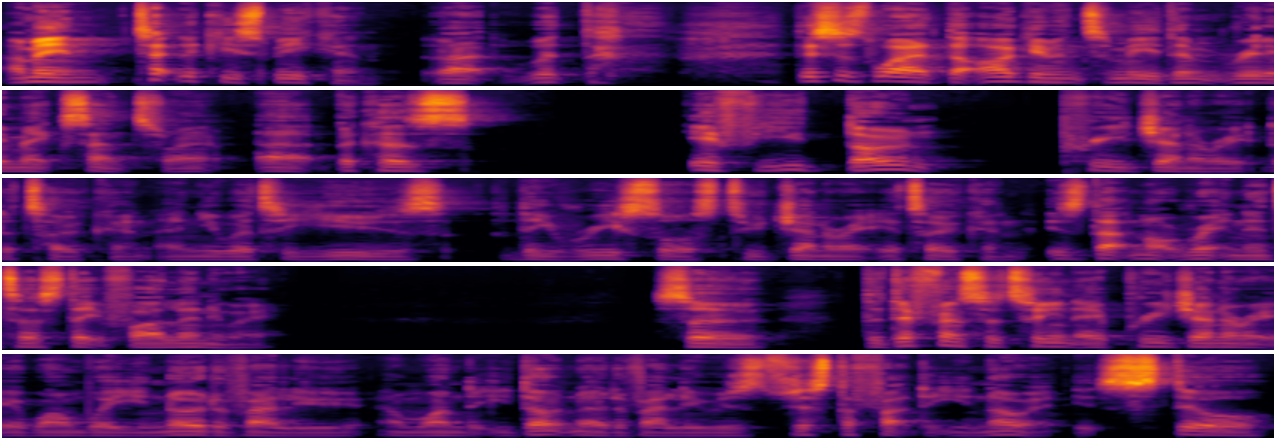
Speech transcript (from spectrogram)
I mean, technically speaking, right, with this is why the argument to me didn't really make sense, right? Uh, because if you don't pre-generate the token and you were to use the resource to generate a token, is that not written into a state file anyway? So the difference between a pre-generated one where you know the value and one that you don't know the value is just the fact that you know it. It's still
